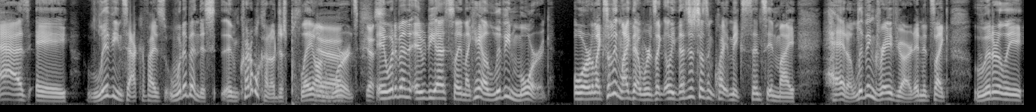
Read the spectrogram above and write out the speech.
as a living sacrifice would have been this incredible kind of just play on Yeah. words. Yes. It would have been it would be us saying like, "Hey, a living morgue." Or like something like that, where it's like, oh, that just doesn't quite make sense in my head. A living graveyard, and it's like literally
